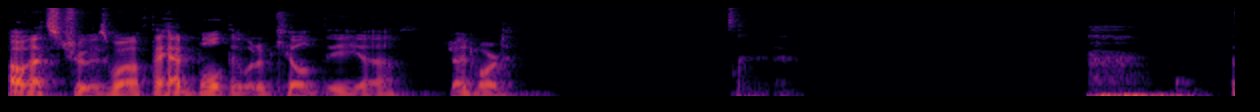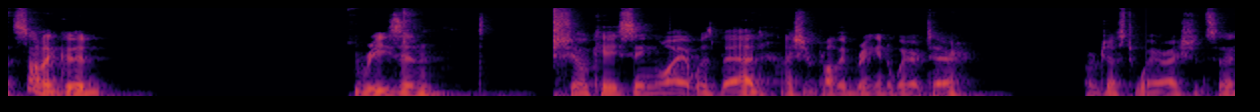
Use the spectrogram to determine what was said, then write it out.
Oh, that's true as well. If they had Bolt, they would have killed the uh, Dreadhorde. That's not a good reason showcasing why it was bad. I should probably bring in Wear Tear. Or just Wear, I should say.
